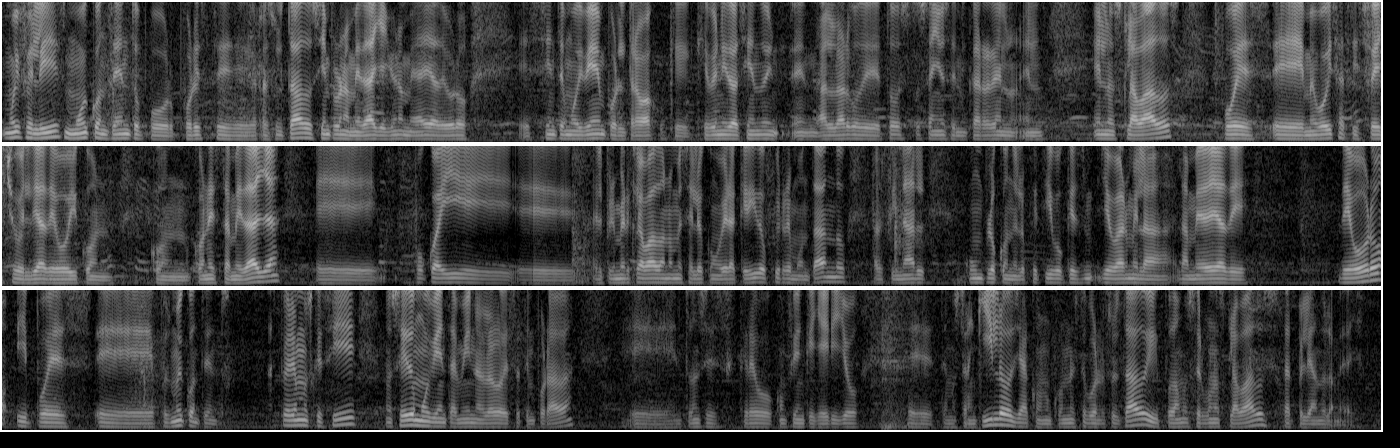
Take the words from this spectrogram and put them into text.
Muy feliz, muy contento por, por este resultado, siempre una medalla y una medalla de oro eh, se siente muy bien por el trabajo que, he venido haciendo a lo largo de todos estos años de mi carrera en, los clavados, pues eh, me voy satisfecho el día de hoy con, con, esta medalla. Eh, poco ahí el primer clavado no me salió como hubiera querido, fui remontando, al final cumplo con el objetivo que es llevarme la, medalla de, oro y pues, pues muy contento. Esperemos que sí, nos ha ido muy bien también a lo largo de esta temporada. Eh, entonces creo, confío en que Jair y yo eh, estemos tranquilos ya con, con este buen resultado y podamos ser buenos clavados y estar peleando la medalla.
